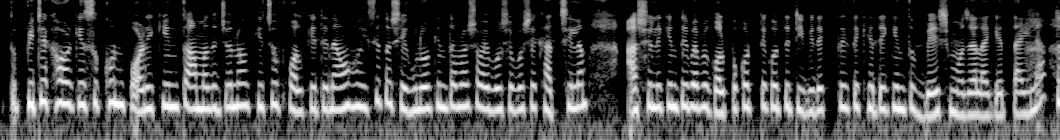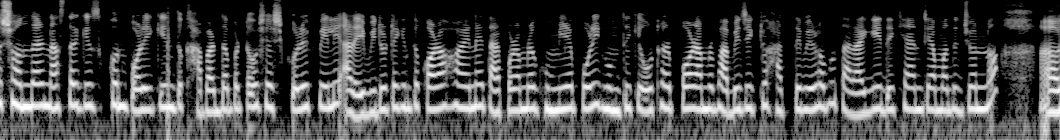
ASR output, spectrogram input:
তো পিঠে খাওয়ার কিছুক্ষণ পরে কিন্তু আমাদের জন্য কিছু ফল কেটে নেওয়া হয়েছে, তো সেগুলোও কিন্তু আমরা সবাই বসে বসে খাচ্ছিলাম। আসলে কিন্তু এভাবে গল্প করতে করতে টিভি দেখতে দেখতে খেতে কিন্তু বেশ মজা লাগে, তাই না? তো সন্ধ্যার নাস্তার কিছুক্ষণ পরেই কিন্তু খাবার দাবারটাও শেষ করে ফেলি আর এই ভিডিওটা কিন্তু করা হয় নাই। তারপর আমরা ঘুমিয়ে পড়ি, ঘুম থেকে ওঠার পর আমরা ভাবি যে একটু হাঁটতে বের হব, তার আগেই দেখি আন্টি আমাদের জন্য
